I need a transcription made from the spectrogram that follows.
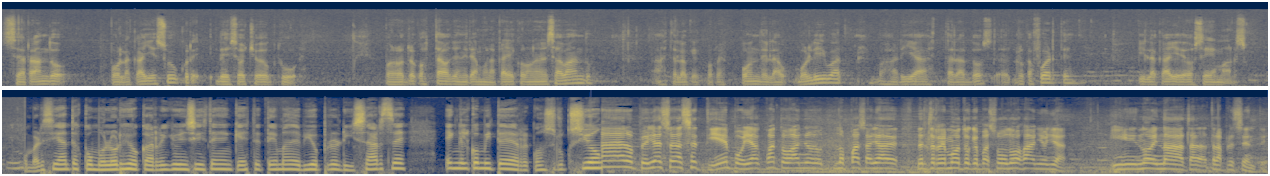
cerrando por la calle Sucre, 18 de octubre. Por el otro costado tendríamos la calle Coronel Sabando, hasta lo que corresponde la Bolívar, bajaría hasta las dos eh, Rocafuerte y la calle 12 de marzo. Comerciantes como Lorgio Carrillo insisten en que este tema debió priorizarse en el comité de reconstrucción. Claro, pero ya eso hace tiempo, ya cuántos años no pasa ya del terremoto que pasó dos años ya y no hay nada atrás presente.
